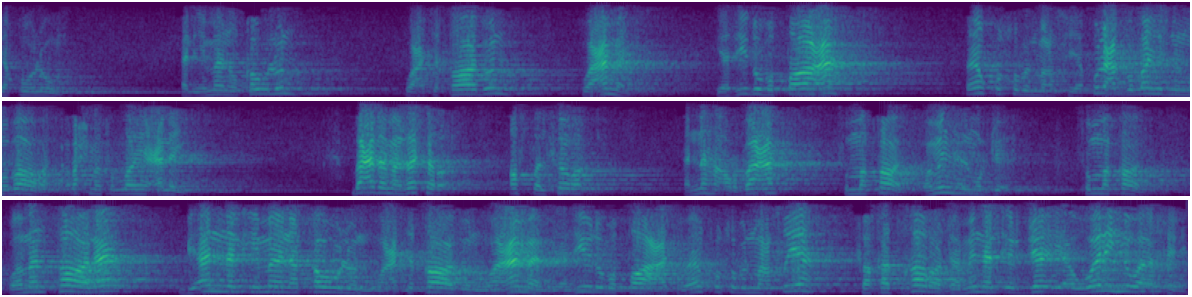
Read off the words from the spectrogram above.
يقولون الإيمان قول واعتقاد وعمل. يزيد بالطاعة وينقص بالمعصية. يقول عبد الله بن المبارك رحمة الله عليه. بعدما ذكر أصل الفرق أنها أربعة ثم قال ومنها المرجئة ثم قال ومن قال بأن الإيمان قول واعتقاد وعمل يزيد بالطاعة وينقص بالمعصية فقد خرج من الإرجاء أوله وآخره.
